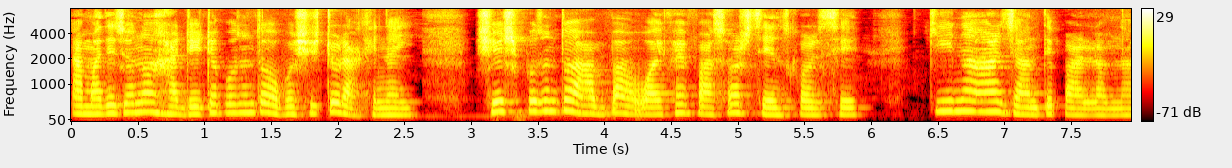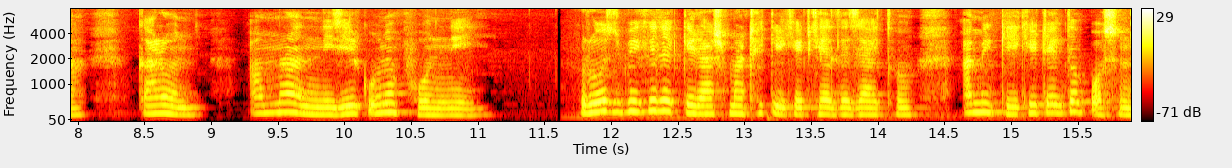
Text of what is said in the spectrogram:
আমাদের জন্য হাড্ডিটা পর্যন্ত অবশিষ্ট রাখে নাই। শেষ পর্যন্ত আব্বা ওয়াইফাই পাসওয়ার্ড চেঞ্জ করেছে। কি না আর জানতে পারলাম না, কারণ আমরা নিজের কোনো ফোন নেই। রোজ বিকেলে কেরাস মাঠে ক্রিকেট খেলতে যাইতো আমি ক্রিকেট একদম পছন্দ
